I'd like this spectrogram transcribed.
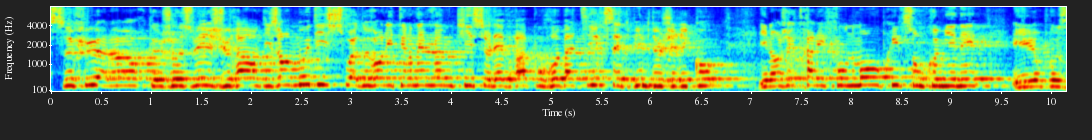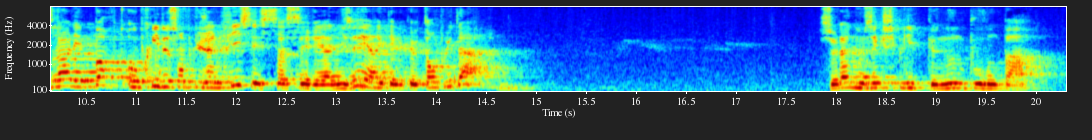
ce fut alors que Josué jura en disant Maudit soit devant l'Éternel l'homme qui se lèvera pour rebâtir cette ville de Jéricho. Il en jettera les fondements au prix de son premier-né et il en les portes au prix de son plus jeune fils. Et ça s'est réalisé hein, quelques temps plus tard. Cela nous explique que nous ne pouvons pas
